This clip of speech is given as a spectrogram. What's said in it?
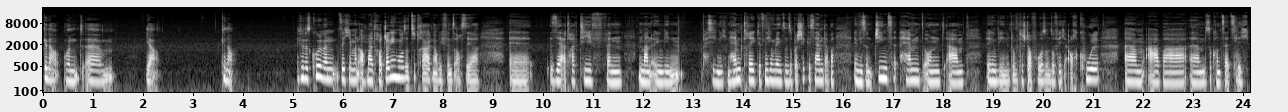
genau, und ähm, ja, genau. Ich finde es cool, wenn sich jemand auch mal traut, Jogginghose zu tragen, aber ich finde es auch sehr, äh, sehr attraktiv, wenn ein Mann irgendwie ein weiß ich nicht, ein Hemd trägt, jetzt nicht unbedingt so ein super schickes Hemd, aber irgendwie so ein Jeanshemd und ähm, irgendwie eine dunkle Stoffhose und so finde ich auch cool. Ähm, aber ähm, so grundsätzlich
